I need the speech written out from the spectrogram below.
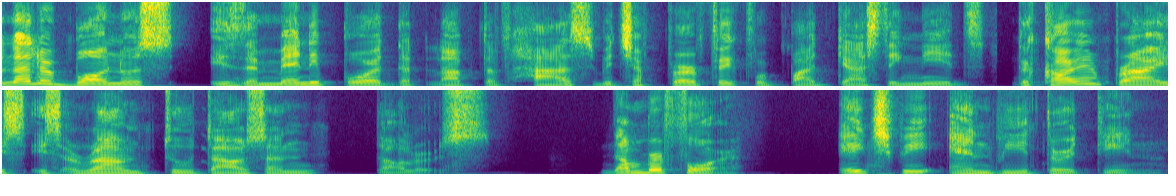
Another bonus is the many port that laptop has which are perfect for podcasting needs. The current price is around $2,000. Number 4, HP Envy 13.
